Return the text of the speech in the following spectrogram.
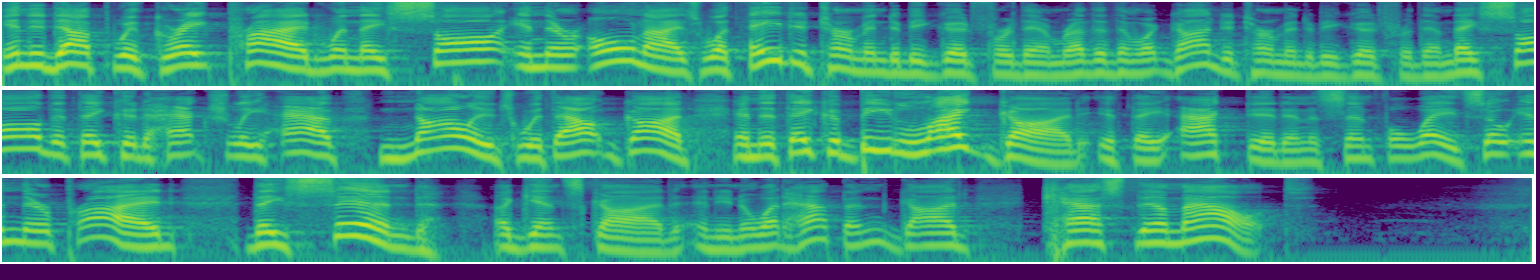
ended up with great pride when they saw in their own eyes what they determined to be good for them rather than what God determined to be good for them. They saw that they could actually have knowledge without God and that they could be like God if they acted in a sinful way. So, in their pride, they sinned against God. And you know what happened? God cast them out.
